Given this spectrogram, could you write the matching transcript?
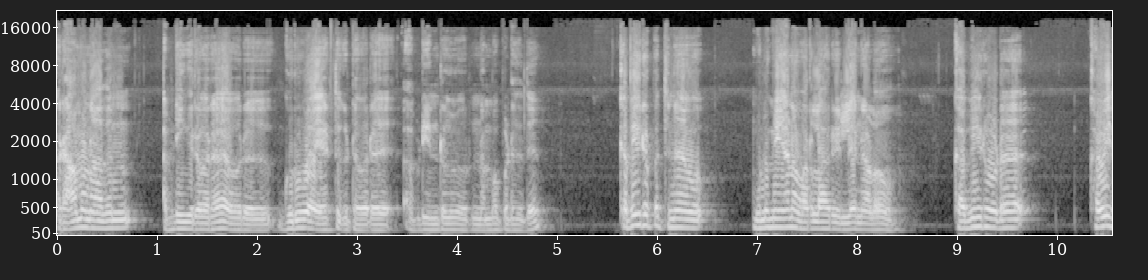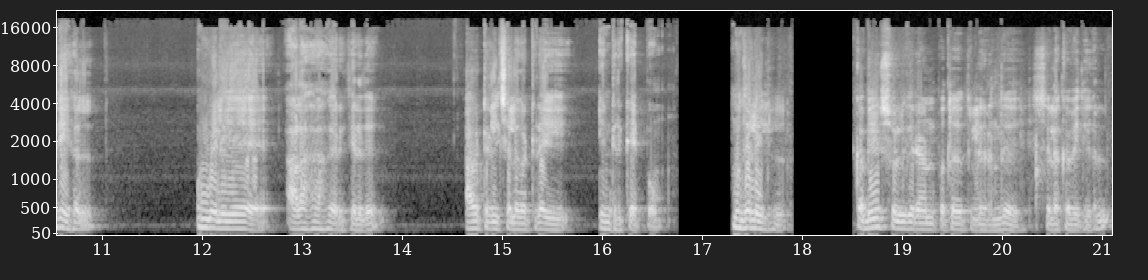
ராமநாதன் அப்படிங்கிறவரை ஒரு குருவாக ஏற்றுக்கிட்டவர் அப்படின்றது ஒரு நம்பப்படுது. கபீரை பற்றின முழுமையான வரலாறு இல்லைனாலும் கபீரோட கவிதைகள் உண்மையிலேயே அழகாக இருக்கிறது. அவற்றில் சிலவற்றை இன்று கேட்போம். முதலில் கபீர் சொல்கிறான் புத்தகத்திலிருந்து சில கவிதைகள்.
